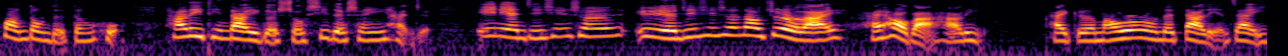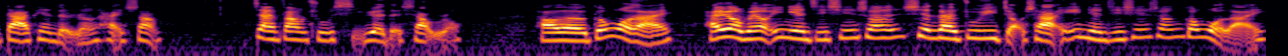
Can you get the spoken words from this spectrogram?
晃动的灯火。哈利听到一个熟悉的声音喊着：“一年级新生，一年级新生到这儿来，还好吧？”哈利，海格毛茸茸的大脸在一大片的人海上绽放出喜悦的笑容。好了，跟我来。还有没有一年级新生？现在注意脚下，一年级新生跟我来。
